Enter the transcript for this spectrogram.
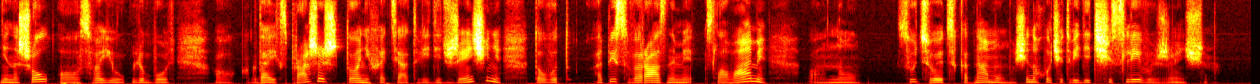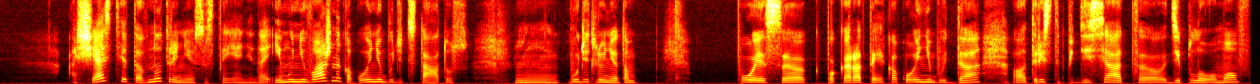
не нашел о, свою любовь, о, когда их спрашиваешь, что они хотят видеть в женщине, то вот описывая разными словами, э, но суть сводится к одному. Мужчина хочет видеть счастливую женщину. А счастье это внутреннее состояние, да, ему не важно, какой у нее будет статус, будет ли у нее там пояс э, по карате какой-нибудь, да, 350 э, дипломов,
